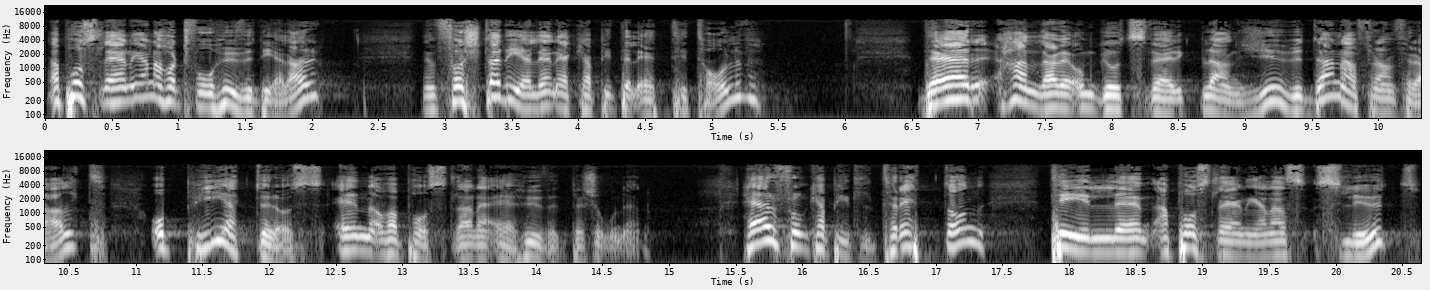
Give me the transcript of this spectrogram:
Apostlärningarna har två huvuddelar. Den första delen är kapitel 1 till 12. Där handlar det om Guds verk bland judarna framför allt. Och Petrus, en av apostlarna, är huvudpersonen. Här från kapitel 13 till eh, apostlärningarnas slut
